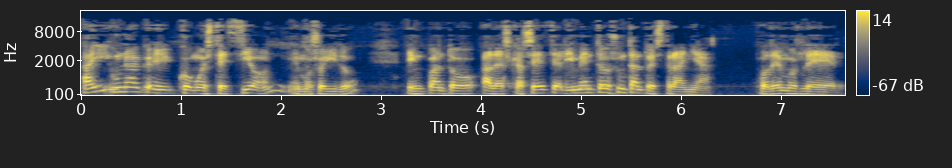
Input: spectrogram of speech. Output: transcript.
Hay una eh, como excepción, hemos oído, en cuanto a la escasez de alimentos un tanto extraña. Podemos leer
